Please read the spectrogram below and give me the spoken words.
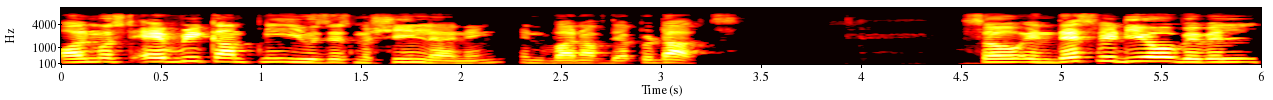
Almost every company uses machine learning in one of their products. So in this video, we will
